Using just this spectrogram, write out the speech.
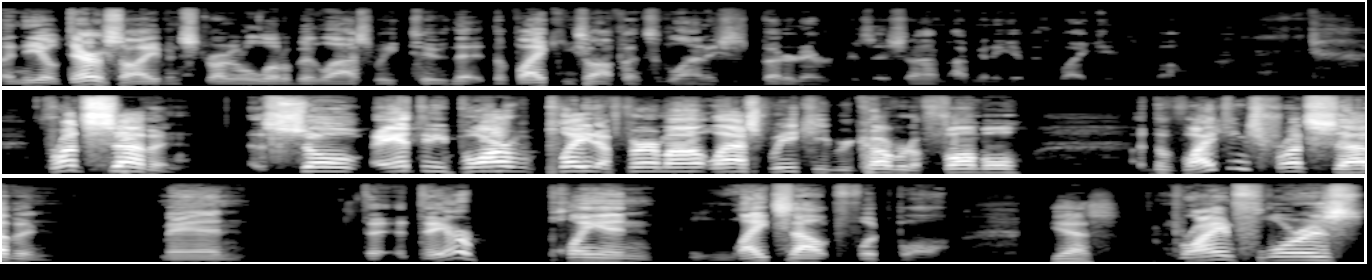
Uh, Neil Darrisaw even struggled a little bit last week, too. The, the Vikings' offensive line is just better at every position. I'm, I'm going to give it the Vikings as well. Front seven. So Anthony Barr played a fair amount last week. He recovered a fumble. The Vikings' front seven, man, they are playing lights out football. Yes. Brian Flores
